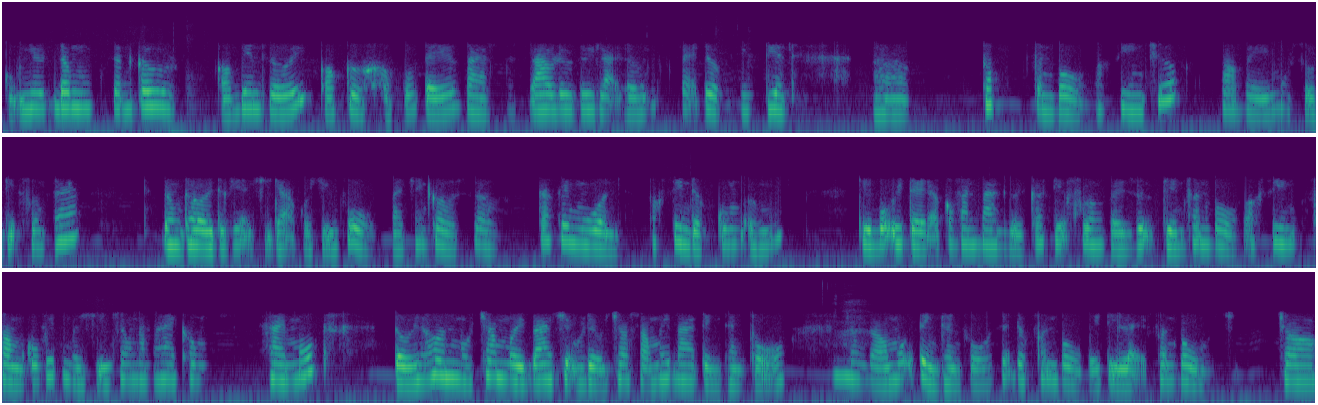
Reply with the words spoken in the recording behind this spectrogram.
cũng như đông dân cư có biên giới, có cửa khẩu quốc tế và giao lưu đi lại lớn sẽ được ưu tiên uh, cấp phân bổ vaccine trước so với một số địa phương khác. Đồng thời thực hiện chỉ đạo của chính phủ và trên cơ sở các cái nguồn vaccine được cung ứng thì Bộ Y tế đã có văn bản gửi các địa phương về dự kiến phân bổ vaccine phòng COVID-19 trong năm 2021 tới hơn 113 triệu liều cho 63 tỉnh thành phố. Trong đó mỗi tỉnh thành phố sẽ được phân bổ với tỷ lệ phân bổ cho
